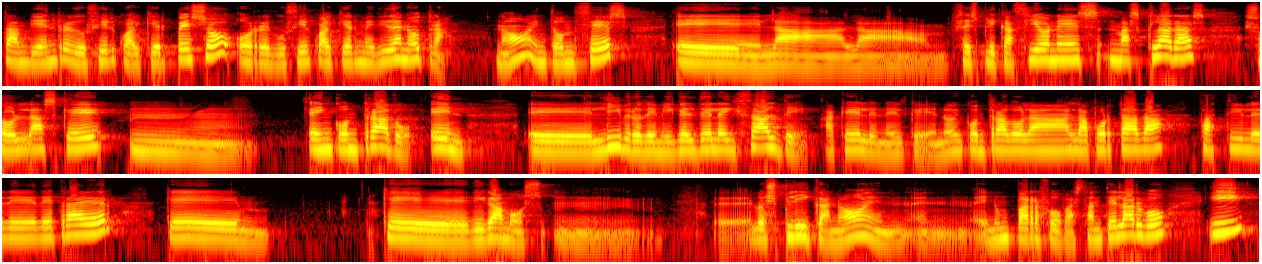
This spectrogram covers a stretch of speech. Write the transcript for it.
también reducir cualquier peso o reducir cualquier medida en otra. ¿no? Entonces, las explicaciones más claras son las que mm, he encontrado en el libro de Miguel de Leizalde, aquel en el que no he encontrado la, portada factible de traer, que que, digamos, mm, eh, lo explica en, un párrafo bastante largo y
